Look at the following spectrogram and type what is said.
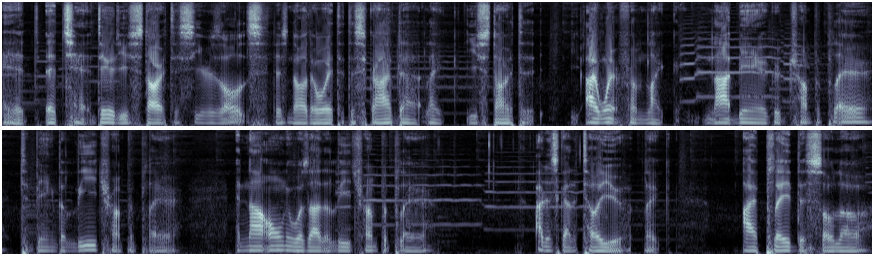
it it dude you start to see results. There's no other way to describe that. Like you start to i went from like not being a good trumpet player to being the lead trumpet player. And not only was i the lead trumpet player i just got to tell you like i played this solo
